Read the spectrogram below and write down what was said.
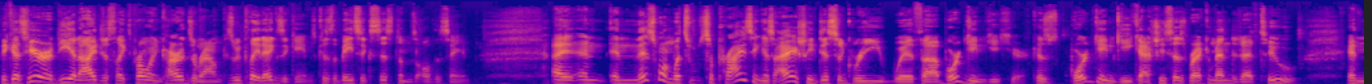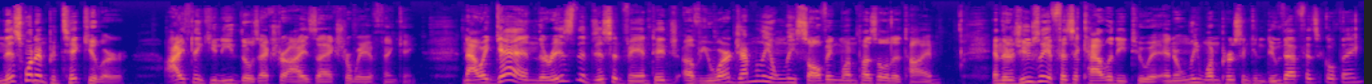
because here Dee and i just like throwing cards around because we played exit games because the basic system's all the same. And and in this one what's surprising is i actually disagree with uh, board game geek here because board game geek actually says recommended at two. And this one in particular i think you need those extra eyes that extra way of thinking now, again, there is the disadvantage of you are generally only solving one puzzle at a time, and there's usually a physicality to it, and only one person can do that physical thing.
